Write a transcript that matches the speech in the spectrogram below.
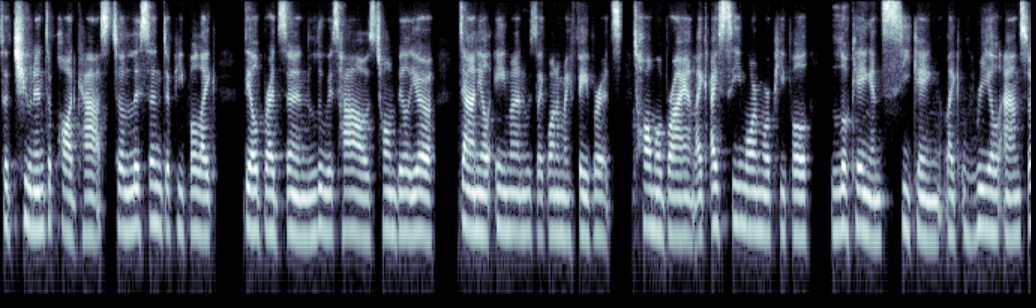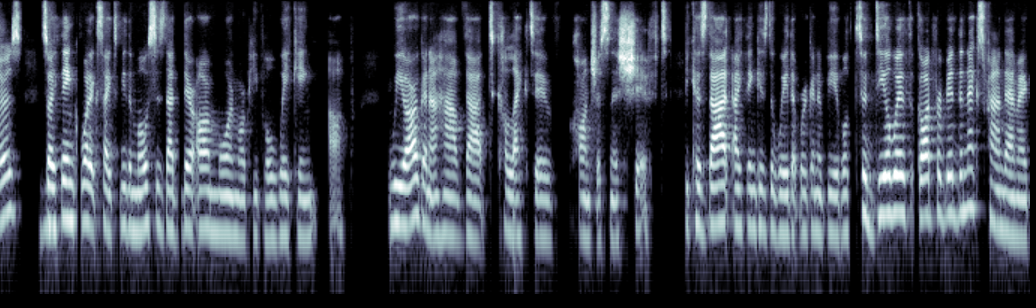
to tune into podcasts, to listen to people like Dale Bredesen, Lewis Howes, Tom Bilyeu, Daniel Amen, who's like one of my favorites, Tom O'Bryan. Like I see more and more people looking and seeking like real answers. So I mm-hmm. think what excites me the most is that there are more and more people waking up. We are going to have that collective consciousness shift because that I think is the way that we're going to be able to deal with, God forbid, the next pandemic.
